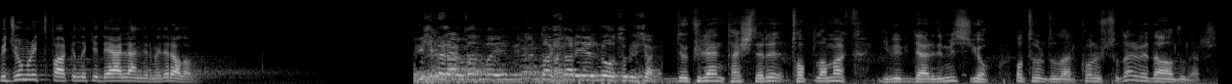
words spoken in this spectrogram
Bir Cumhur İttifakı'ndaki değerlendirmeleri alalım. Hiç meraklanmayın bütün taşlar yerine oturacak. Dökülen taşları toplamak gibi bir derdimiz yok. Oturdular, konuştular ve dağıldılar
